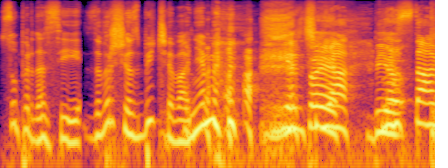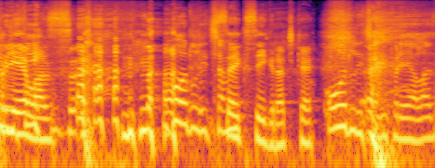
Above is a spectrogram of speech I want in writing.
Super da si završio s bičevanjem, jer ću to je ja bio nastaviti. prijelaz na Odličan, seks igračke. odličan prijelaz.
